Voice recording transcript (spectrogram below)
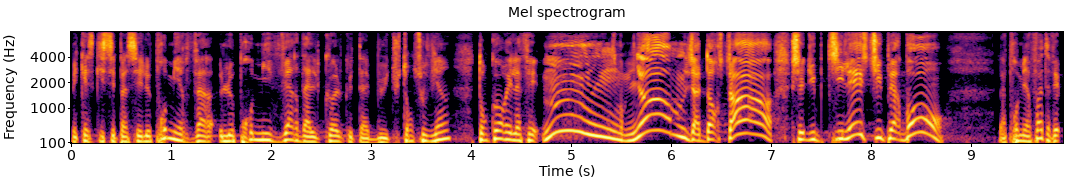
Mais qu'est-ce qui s'est passé? Le premier verre, le premier verre d'alcool que tu as bu, tu t'en souviens? Ton corps il a fait hum, j'adore ça, c'est du petit lait super bon. La première fois tu as fait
